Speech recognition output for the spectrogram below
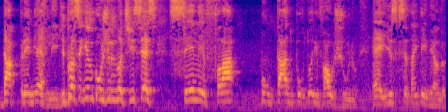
da Premier League. E prosseguindo com o giro de notícias, Celeflá montado por Dorival Júnior. É isso que você tá entendendo.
